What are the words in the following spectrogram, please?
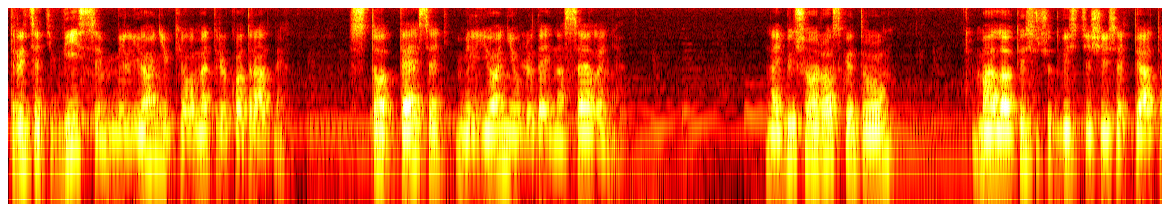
38 мільйонів кілометрів квадратних, 110 мільйонів людей населення. Найбільшого розквіту мала в 1265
